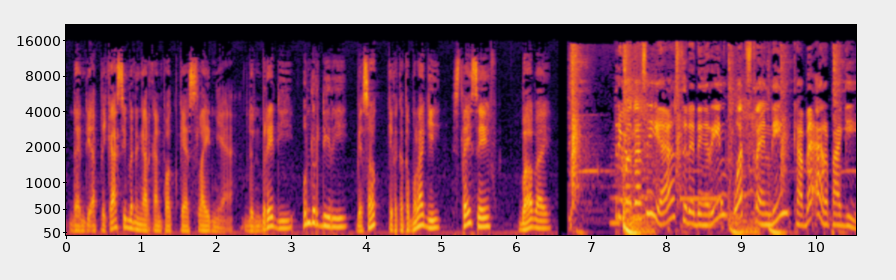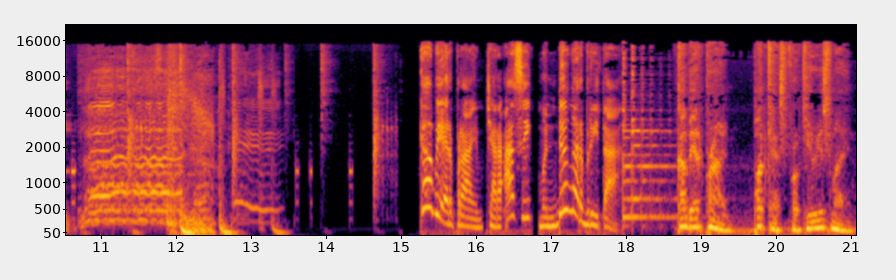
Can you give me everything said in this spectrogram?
dan di aplikasi mendengarkan podcast lainnya. Don Brady, undur diri. Besok kita ketemu lagi. Stay safe. Bye-bye. Terima kasih ya sudah dengerin What's Trending KBR Pagi. KBR Prime, cara asik mendengar berita. KBR Prime, podcast for curious mind.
